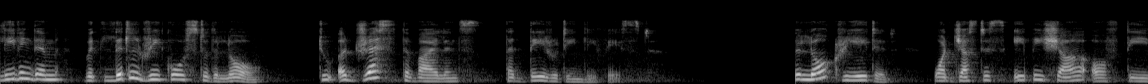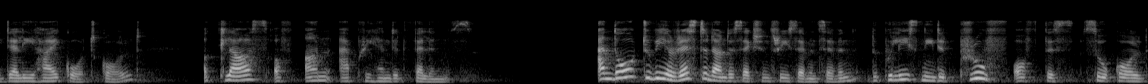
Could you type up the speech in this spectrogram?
leaving them with little recourse to the law to address the violence that they routinely faced. The law created what Justice A.P. Shah of the Delhi High Court called a class of unapprehended felons. And though to be arrested under Section 377, the police needed proof of this so called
